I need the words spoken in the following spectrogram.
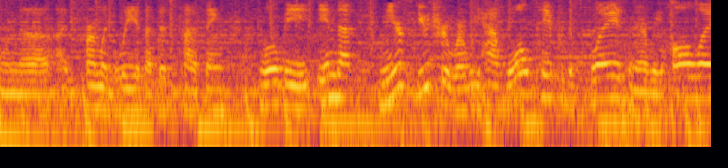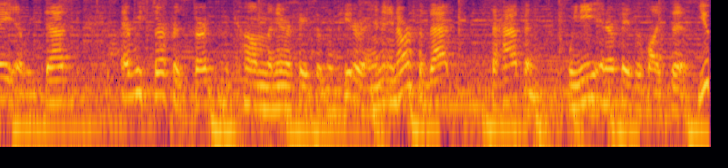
and uh, I firmly believe that this kind of thing will be in that near future where we have wallpaper displays in every hallway, every desk, every surface starts to become an interface of a computer. And in order for that to happen, we need interfaces like this. You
